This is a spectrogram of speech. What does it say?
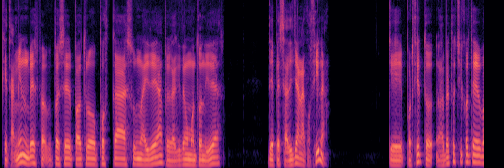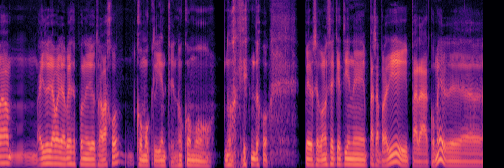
que también ves, puede ser para otro podcast una idea, pero aquí tengo un montón de ideas, de pesadilla en la cocina. Que, por cierto, Alberto Chicote va, ha ido ya varias veces poner yo trabajo como cliente, no como no haciendo, pero se conoce que tiene, pasa por allí para comer. Eh,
